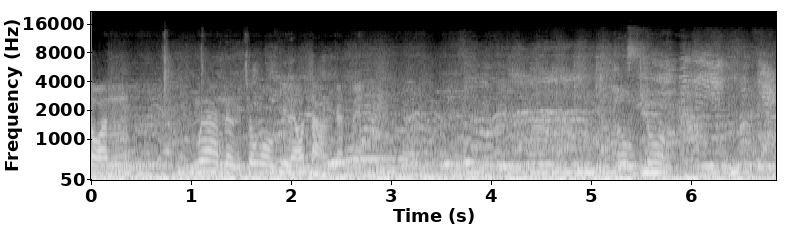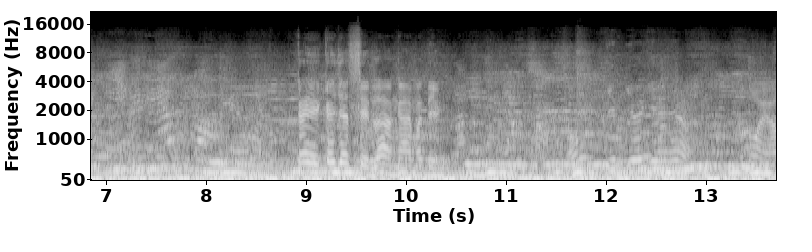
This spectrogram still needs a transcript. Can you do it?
ตอนเมื่อหนึ่งชั่วโมงที่แล้วต่างกันไหมช่วงช่วงใกล้ใกล้จะเสร็จแล้วงานมาเด็กเอากินเยอะแยะเนี่ยอร่อยอ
